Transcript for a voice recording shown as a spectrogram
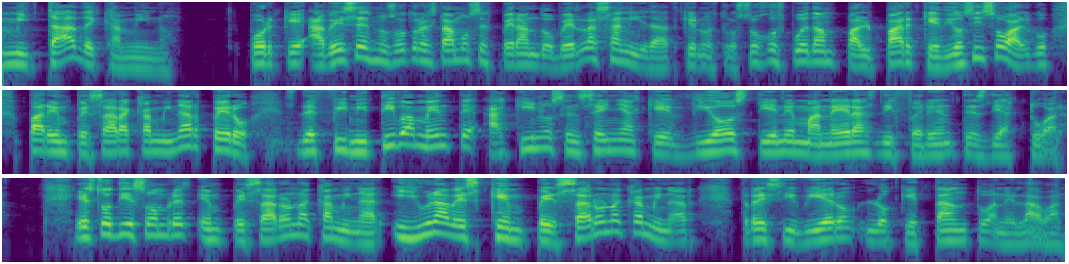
mitad de camino. Porque a veces nosotros estamos esperando ver la sanidad, que nuestros ojos puedan palpar que Dios hizo algo para empezar a caminar, pero definitivamente aquí nos enseña que Dios tiene maneras diferentes de actuar. Estos diez hombres empezaron a caminar y una vez que empezaron a caminar, recibieron lo que tanto anhelaban.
